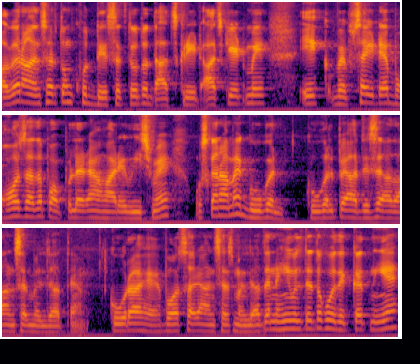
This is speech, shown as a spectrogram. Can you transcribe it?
अगर आंसर तुम खुद दे सकते हो तो दैट्स ग्रेट आज के डेट में एक वेबसाइट है, बहुत ज़्यादा पॉपुलर है हमारे बीच में। उसका नाम है गूगल गूगल पे आधे से ज़्यादा आंसर मिल जाते हैं। कोरा है, बहुत सारे आंसर्स मिल जाते हैं। नहीं मिलते तो कोई दिक्कत नहीं है।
